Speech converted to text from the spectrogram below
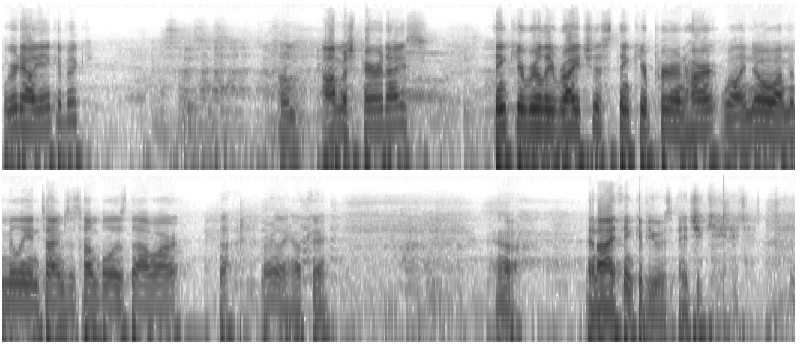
Weird Al Yankovic? From oh. Amish Paradise? Oh, think you're really righteous? Think you're pure in heart? Well, I know I'm a million times as humble as thou art. No, really? Okay. Yeah. And I think of you as educated.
